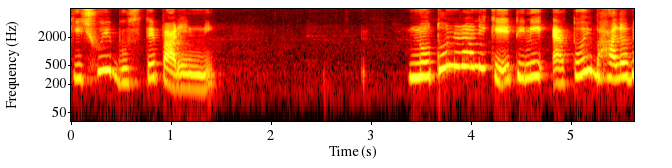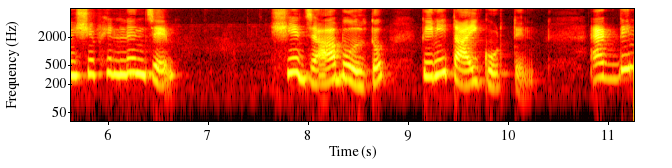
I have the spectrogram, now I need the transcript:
কিছুই বুঝতে পারেননি। নতুন রানীকে তিনি এতই ভালোবেসে ফেললেন যে সে যা বলতো তিনি তাই করতেন। একদিন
